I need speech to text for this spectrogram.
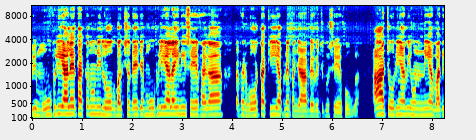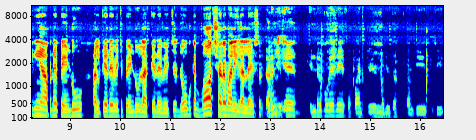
ਵੀ ਮੂੰਗਫਲੀ ਵਾਲੇ ਤੱਕ ਨੂੰ ਨਹੀਂ ਲੋਕ ਬਖਸ਼ਦੇ। ਜੇ ਮੂੰਗਫਲੀ ਵਾਲਾ ਹੀ ਨਹੀਂ ਸੇਫ ਹੈਗਾ ਤਾਂ ਫਿਰ ਹੋਰ ਤਾਂ ਕੀ ਆਪਣੇ ਪੰਜਾਬ ਦੇ ਵਿੱਚ ਕੋਈ ਸੇਫ ਹੋਊਗਾ? ਆ ਚੋਰੀਆਂ ਵੀ ਹੁਣ ਇੰਨੀਆਂ ਵੱਧ ਗਈਆਂ ਆਪਣੇ ਪਿੰਡੂ ਹਲਕੇ ਦੇ ਵਿੱਚ ਪਿੰਡੂ ਇਲਾਕੇ ਦੇ ਵਿੱਚ ਜੋ ਕਿ ਬਹੁਤ ਸ਼ਰਮ ਵਾਲੀ ਗੱਲ ਹੈ ਇਸ ਸਰਕਾਰ ਦੀ। ਇੰਦਰਪੁਰੇ ਦੇ ਸਰਪੰਚ, ਮੌਜੂਦਾ ਸਰਪੰਚ ਜੀ ਤੁਸੀਂ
